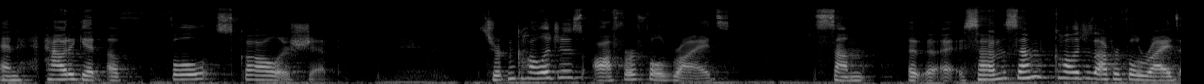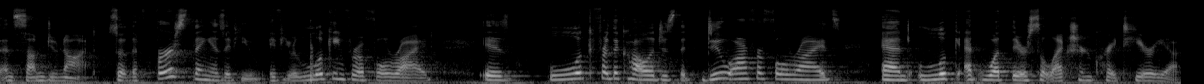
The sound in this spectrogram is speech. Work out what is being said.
and how to get a full scholarship? Certain colleges offer full rides. Some uh, uh, uh, some some colleges offer full rides and some do not. So the first thing is if you if you're looking for a full ride is look for the colleges that do offer full rides and look at what their selection criteria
